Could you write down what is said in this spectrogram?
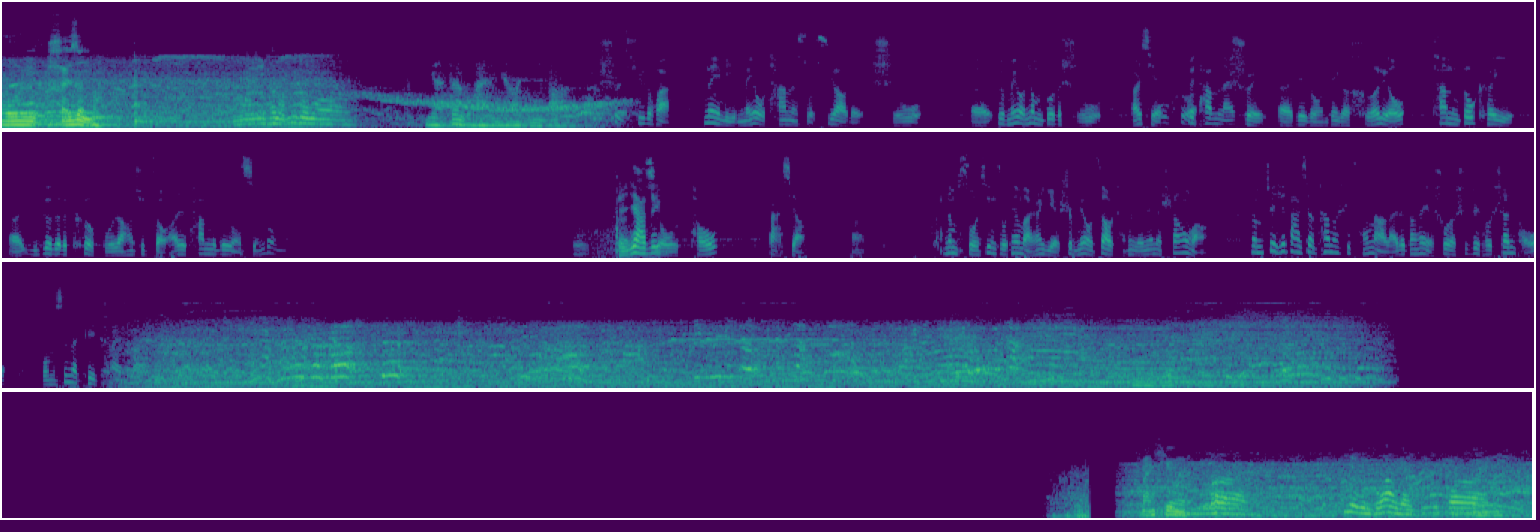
哦，还忍吗？你看这块人好地方。市区的话，那里没有他们所需要的食物，呃，就没有那么多的食物，而且对他们来水，呃，这种这个河流，他们都可以呃一个个的克服，然后去走，而且他们的这种行动呢。亚这九头大象所幸昨天晚上也是没有造成人员的伤亡。那么这些大象它们是从哪儿来的？刚才也说了，是这头山头。我们现在可以看一下。翻新闻。嘛，一个多万个几百。哦。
